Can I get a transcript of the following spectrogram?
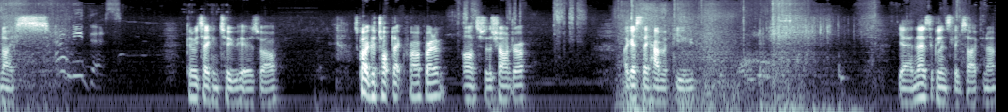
Nice. Gonna be taking two here as well. It's quite a good top deck from our opponent. Answer to the Chandra. I guess they have a few. Yeah, and there's the glint sleeve Siphoner.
